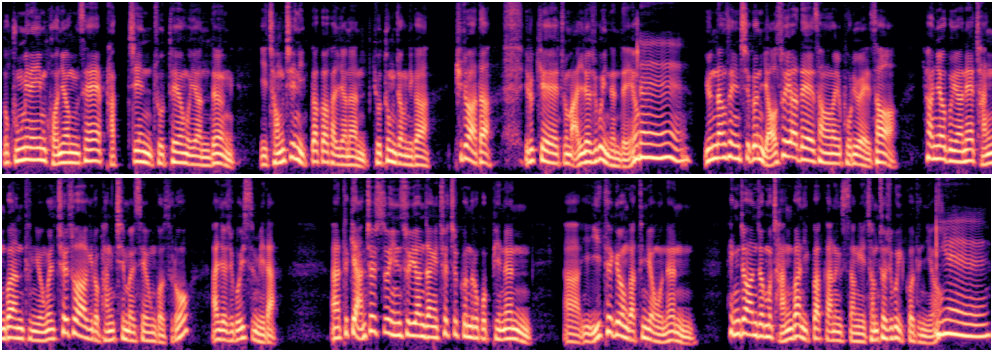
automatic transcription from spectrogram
또 국민의힘 권영세, 박진, 조태영 의원 등 이 정치인 입각과 관련한 교통 정리가 필요하다 이렇게 좀 알려주고 있는데요. 네. 윤 당선인 측은 여소야대 상황을 고려해서 현역 의원의 장관 등용을 최소화하기로 방침을 세운 것으로 알려지고 있습니다. 아, 특히 안철수 인수위원장의 최측근으로 꼽히는 아, 이 이태규 의원 같은 경우는 행정안전부 장관 입각 가능성이 점쳐지고 있거든요. 예.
